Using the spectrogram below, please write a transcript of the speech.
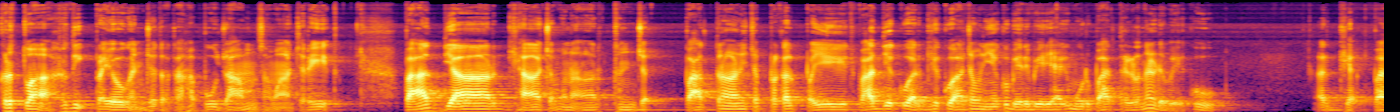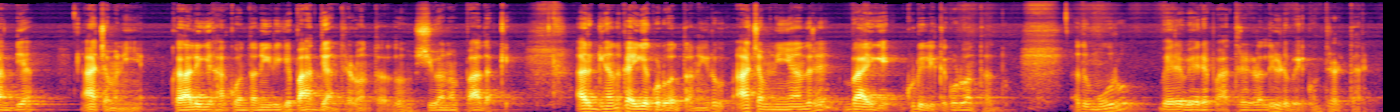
ಕೃತ್ವ ಹೃದಯ ಪ್ರಯೋಗಂಚ ತತಃ ಪೂಜಾಂ ಸಮಾಚರೇತ್ ಪಾದ್ಯಾರ್ಘ್ಯಾಚಮನಾರ್ಥಂಚ ಪಾತ್ರಾಣಿ ಚ ಪ್ರಕಲ್ಪಯೇತ್ ಪಾದ್ಯಕ್ಕೂ ಅರ್ಘ್ಯಕ್ಕೂ ಆಚಮನೀಯಕ್ಕೂ ಬೇರೆ ಬೇರೆಯಾಗಿ ಮೂರು ಪಾತ್ರೆಗಳನ್ನು ಇಡಬೇಕು। ಅರ್ಘ್ಯ ಪಾದ್ಯ, ಆಚಮನೀಯ। ಕಾಲಿಗೆ ಹಾಕುವಂಥ ನೀರಿಗೆ ಪಾದ್ಯ ಅಂತ ಹೇಳುವಂಥದ್ದು ಶಿವನ ಪಾದಕ್ಕೆ। ಅರ್ಘ್ಯ ಅಂದರೆ ಕೈಗೆ ಕೊಡುವಂಥ ನೀರು, ಆಚಮನೀಯ ಅಂದರೆ ಬಾಯಿಗೆ ಕುಡಿಲಿಕ್ಕೆ ಕೊಡುವಂಥದ್ದು ಅದು ಮೂರು ಬೇರೆ ಬೇರೆ ಪಾತ್ರೆಗಳಲ್ಲಿ ಇಡಬೇಕು ಅಂತ ಹೇಳ್ತಾರೆ।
